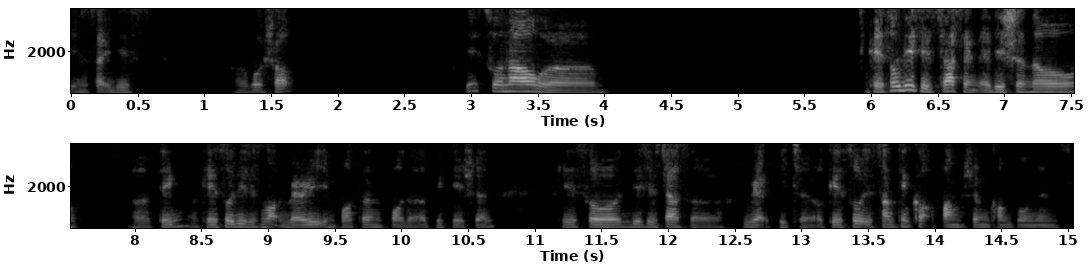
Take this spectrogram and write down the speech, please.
inside this uh, workshop. Okay, so now, uh, okay, so this is just an additional uh, thing. Okay, so this is not very important for the application. Okay, so this is just a React feature. Okay, so it's something called function components.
